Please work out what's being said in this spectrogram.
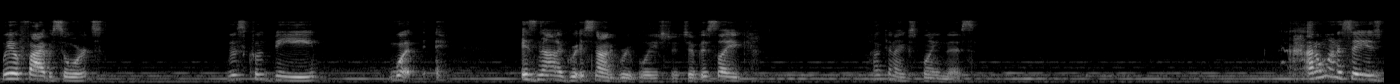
We have Five of Swords. This could be what it's not a great it's not a great relationship. It's like how can I explain this? I don't want to say is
